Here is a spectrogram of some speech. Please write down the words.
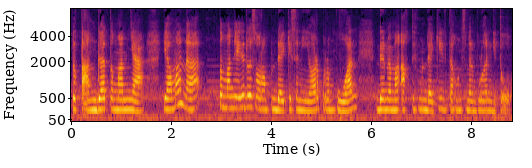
tetangga temannya yang mana temannya ini adalah seorang pendaki senior perempuan dan memang aktif mendaki di tahun 90-an gitu.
